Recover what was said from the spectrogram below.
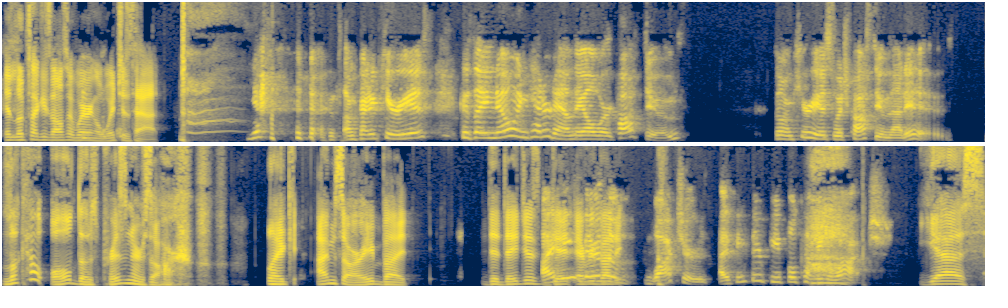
It looks like he's also wearing a witch's hat. yeah. I'm kind of curious because I know in Ketterdam they all wear costumes, so I'm curious which costume that is. Look how old those prisoners are. like, I'm sorry, but did they just I get everybody? the watchers. I think they're people coming to watch. Yes,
